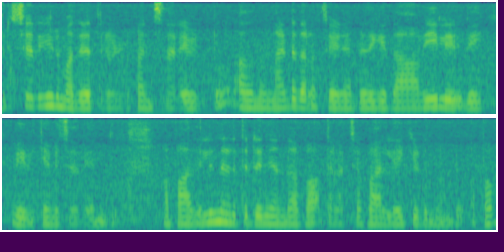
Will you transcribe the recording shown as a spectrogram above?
ഒരു ചെറിയൊരു മധുരത്തിനുള്ള പഞ്ചസാര ഇട്ടു. അത് നന്നായിട്ട് തിളച്ച് കഴിഞ്ഞപ്പോഴത്തേക്ക് ഇത് ആവിയിൽ വേവിക്കാൻ വെച്ചത് വെന്തു. അപ്പോൾ അതിൽ നിന്ന് എടുത്തിട്ട് ഞാൻ എന്താ തിളച്ച പാലിലേക്ക് ഇടുന്നുണ്ട്. അപ്പം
